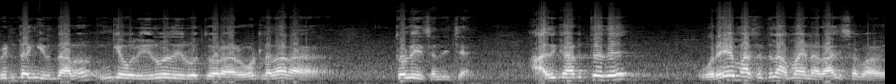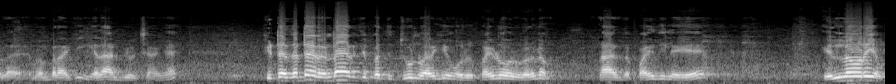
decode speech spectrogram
பின்தங்கி இருந்தாலும் இங்கே ஒரு இருபது இருபத்தி ஓராயிரம் ஓட்டில் தான் நான் தோல்வியை சந்தித்தேன் அதுக்கு அடுத்தது ஒரே மாதத்தில் அம்மா என்ன ராஜ்யசபாவில் மெம்பராக்கி இங்கே தான் அனுப்பி வச்சாங்க. கிட்டத்தட்ட ரெண்டாயிரத்தி பத்து ஜூன் வரைக்கும் ஒரு பதினோரு வருடம் நான் இந்த பகுதியிலேயே எல்லோரையும்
